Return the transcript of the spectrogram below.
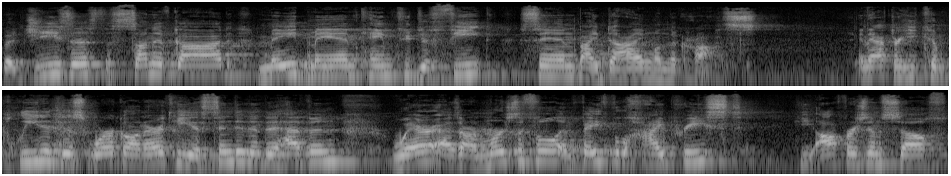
But Jesus, the Son of God, made man, came to defeat sin by dying on the cross. And after he completed this work on earth, he ascended into heaven, where, as our merciful and faithful high priest, he offers himself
